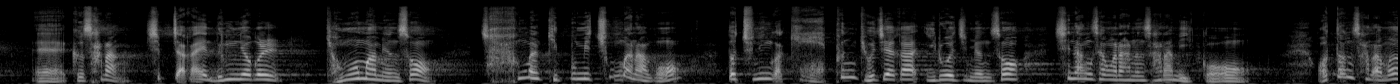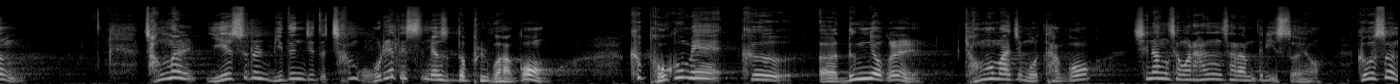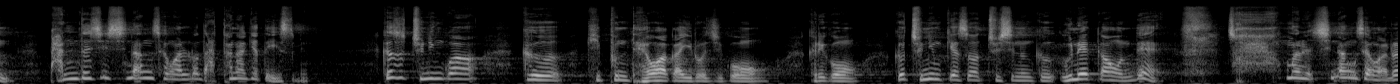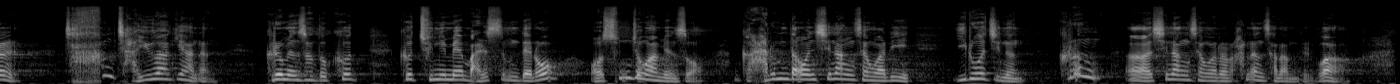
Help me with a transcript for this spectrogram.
그 사랑, 십자가의 능력을 경험하면서 정말 기쁨이 충만하고 또 주님과 깊은 교제가 이루어지면서 신앙생활을 하는 사람이 있고 어떤 사람은 정말 예수를 믿은 지도 참 오래됐으면서도 불구하고 그 복음의 그 어, 능력을 경험하지 못하고 신앙생활을 하는 사람들이 있어요. 그것은 반드시 신앙생활로 나타나게 돼 있습니다. 그래서 주님과 그 깊은 대화가 이루어지고 그리고 그 주님께서 주시는 그 은혜 가운데 정말 신앙생활을 참 자유하게 하는 그러면서도 그, 그 주님의 말씀대로 어, 순종하면서 그 아름다운 신앙생활이 이루어지는 그런 어, 신앙생활을 하는 사람들과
